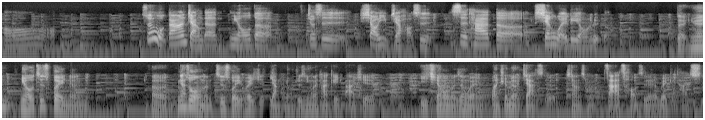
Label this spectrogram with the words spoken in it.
哦，所以我刚刚讲的牛的，就是效益比较好是，是它的纤维利用率了。对，因为牛之所以能，呃，应该说我们之所以会养牛，就是因为它可以把一些以前我们认为完全没有价值的，像什么杂草之类的喂给它吃。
